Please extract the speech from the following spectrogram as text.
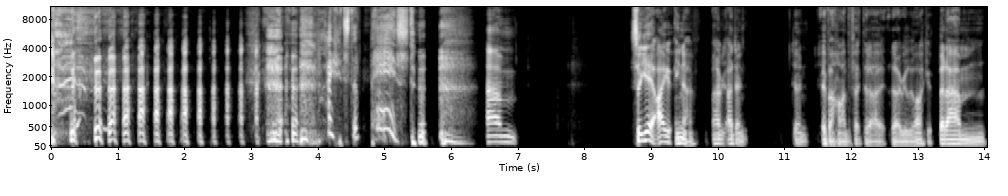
Hey, it's the best. um, so yeah, I you know I, I don't don't ever hide the fact that I that I really like it, but um,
